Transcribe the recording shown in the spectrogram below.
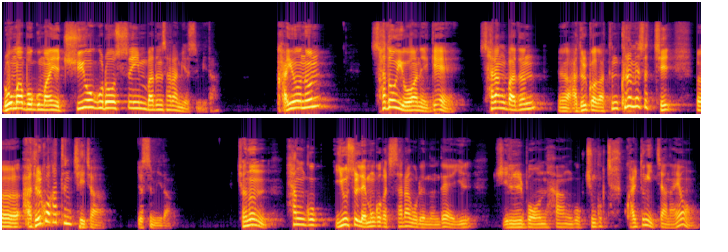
로마 복음화의 주역으로 쓰임 받은 사람이었습니다. 가이오는 사도 요한에게 사랑받은 어, 아들과 같은 그러면서 제, 어, 아들과 같은 제자 였습니다. 저는 한국 이웃을 내몬과 같이 사랑을 했는데 일본, 한국, 중국 참 갈등이 있잖아요.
